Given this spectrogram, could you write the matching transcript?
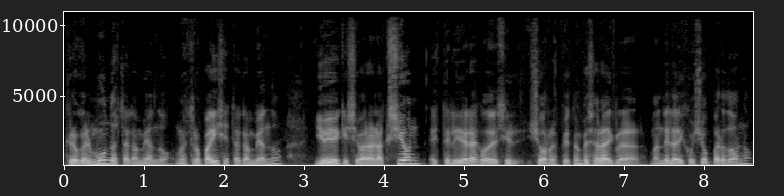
Creo que el mundo está cambiando, nuestro país está cambiando y hoy hay que llevar a la acción este liderazgo de decir yo respeto, empezar a declarar. Mandela dijo yo perdono,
